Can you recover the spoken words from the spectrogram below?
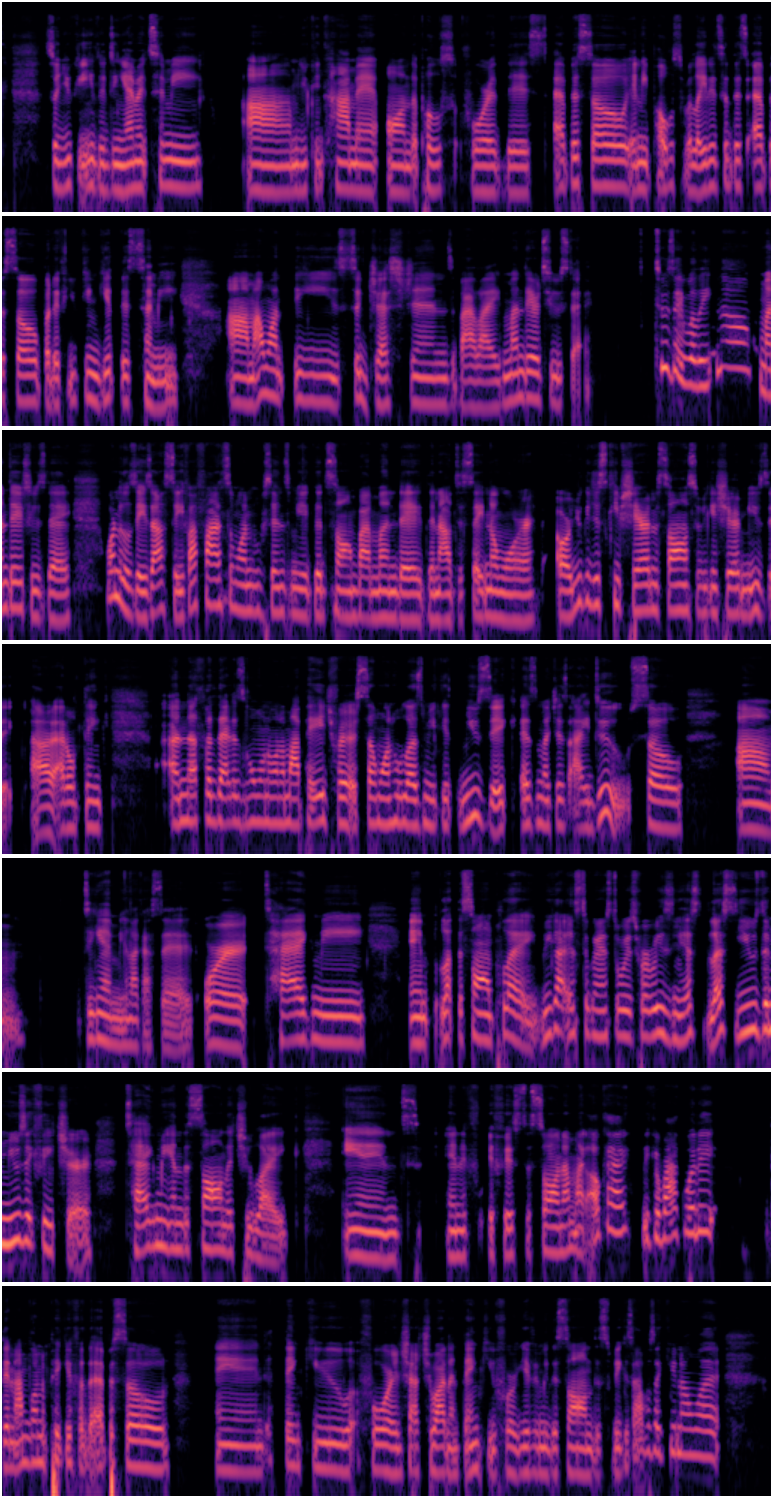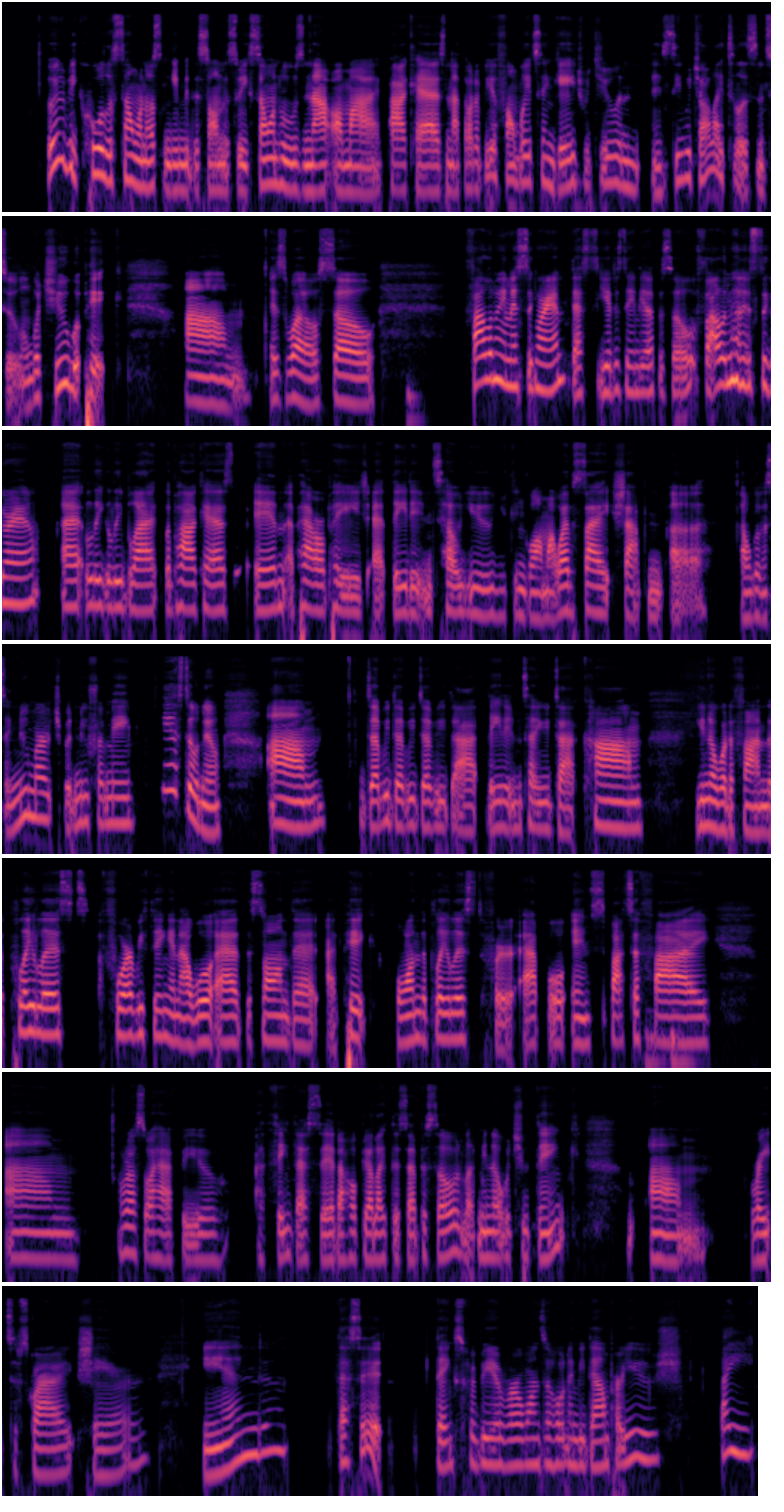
So you can either DM it to me, um, you can comment on the post for this episode, any posts related to this episode. But if you can get this to me, um, I want these suggestions by like Monday or Tuesday. Tuesday, really? No, Monday or Tuesday. One of those days, I'll see. If I find someone who sends me a good song by Monday, then I'll just say no more. Or you can just keep sharing the song so we can share music. I, I don't think enough of that is going on on my page for someone who loves music as much as I do. So, um, DM me, like I said, or tag me and let the song play. We got Instagram stories for a reason. Yes, let's use the music feature. Tag me in the song that you like, and and if if it's the song, I'm like, okay, we can rock with it. Then I'm gonna pick it for the episode. And thank you for and shout you out and thank you for giving me the song this week. Because I was like, you know what? it would be cool if someone else can give me the song this week, someone who's not on my podcast. And I thought it'd be a fun way to engage with you and, and see what y'all like to listen to and what you would pick um, as well. So follow me on Instagram. That's yet to end the episode. Follow me on Instagram at Legally Black, the podcast, and a power page at They Didn't Tell You. You can go on my website, shop, uh, I'm going to say new merch, but new for me. Yeah, still new. Um, www.theydidn'ttellyu.com You know where to find the playlists for everything, and I will add the song that I pick on the playlist for Apple and Spotify. Um, what else do I have for you? I think that's it. I hope y'all like this episode. Let me know what you think. Um, rate, subscribe, share, and that's it. Thanks for being real ones and holding me down per. Bye.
